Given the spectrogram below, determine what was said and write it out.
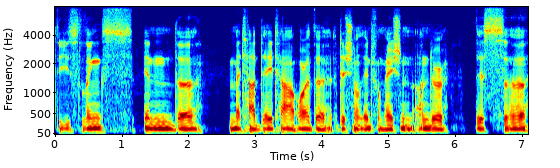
these links in the metadata or the additional information under this uh,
